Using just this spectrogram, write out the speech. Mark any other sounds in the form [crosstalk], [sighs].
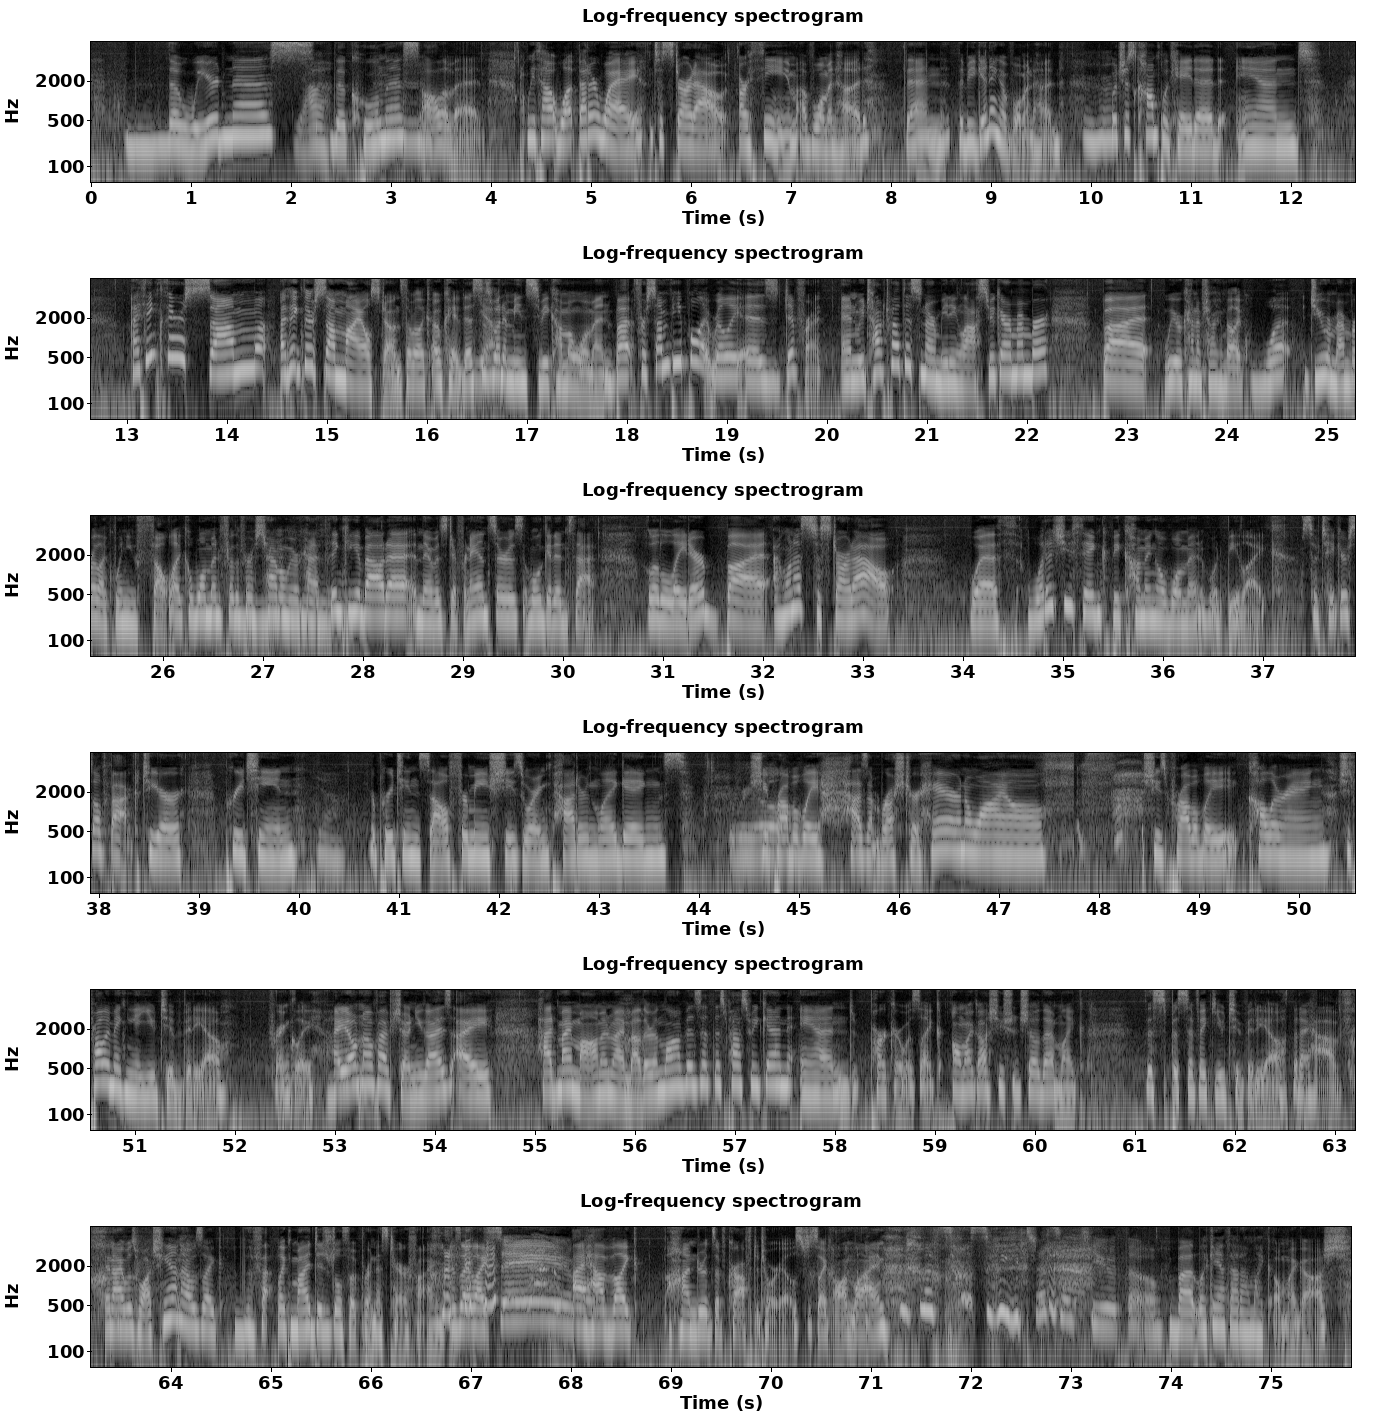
the weirdness, Yeah. the coolness, mm-hmm. all of it. We thought, what better way to start out our theme of womanhood than the beginning of womanhood, mm-hmm. which is complicated and. I think there's some I think there's some milestones that were like, okay, this is what it means to become a woman. But for some people it really is different. And we talked about this in our meeting last week, I remember. But we were kind of talking about like what do you remember like when you felt like a woman for the first time and we were kind of mm-hmm. thinking about it and there was different answers. We'll get into that a little later. But I want us to start out with what did you think becoming a woman would be like? So take yourself back to your preteen Yeah. your preteen self. For me, she's wearing pattern leggings. Real. She probably hasn't brushed her hair in a while. [laughs] She's probably coloring. She's probably making a YouTube video, frankly. I don't know if I've shown you guys. I had my mom and my mother in law visit this past weekend, and Parker was like, Oh my gosh, you should show them like this specific YouTube video that I have. And I was watching it and I was like, the fa- like my digital footprint is terrifying because I like [laughs] Same. I have like hundreds of craft tutorials just like online. [laughs] That's so sweet. That's so cute, though. But looking at that, I'm like, oh my gosh.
